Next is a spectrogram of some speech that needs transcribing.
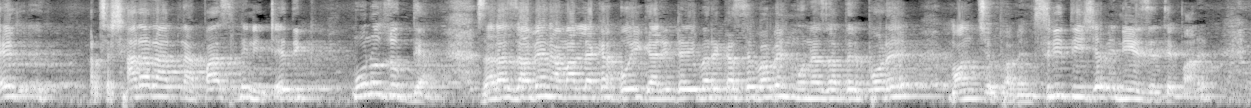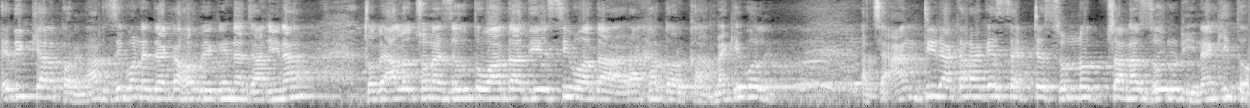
এই আচ্ছা সারা রাত না, পাঁচ মিনিট, এদিক মনোযোগ দেন। যারা যাবেন, আমার লেখা বই গাড়ি ড্রাইভারের কাছে পাবেন, মোনাজাতের পরে মঞ্চে পাবেন, স্মৃতি হিসেবে নিয়ে যেতে পারেন। এদিক খেয়াল করেন, আর জীবনে দেখা হবে কিনা জানি না, তবে আলোচনায় যেহেতু ওয়াদা দিয়েছি, ওয়াদা রাখা দরকার, নাকি বলেন? আচ্ছা আংটি রাখার আগে চারটে সুন্নত জানা জরুরি, নাকি তো?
